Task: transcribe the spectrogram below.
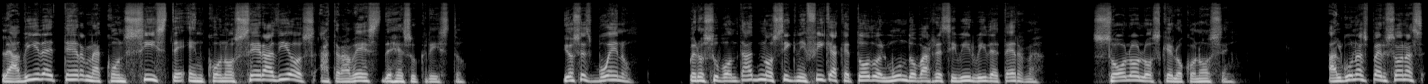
La vida eterna consiste en conocer a Dios a través de Jesucristo. Dios es bueno, pero su bondad no significa que todo el mundo va a recibir vida eterna, solo los que lo conocen. A algunas personas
